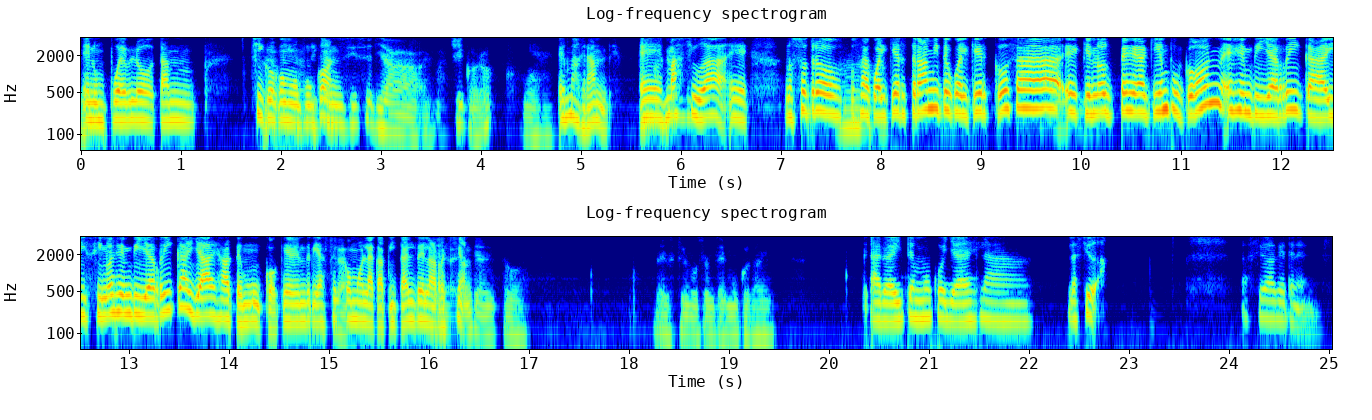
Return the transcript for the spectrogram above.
en un pueblo tan chico como Pucón. Sí sería más chico, ¿no? Es más grande es más ciudad. Eh, nosotros, o sea, cualquier trámite, cualquier cosa eh, que no esté aquí en Pucón es en Villarrica y si no es en Villarrica ya es a Temuco, que vendría a ser como la capital de la región. Ahí estuvimos en Temuco también. Claro, ahí Temuco ya es la, la ciudad, la ciudad que tenemos.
